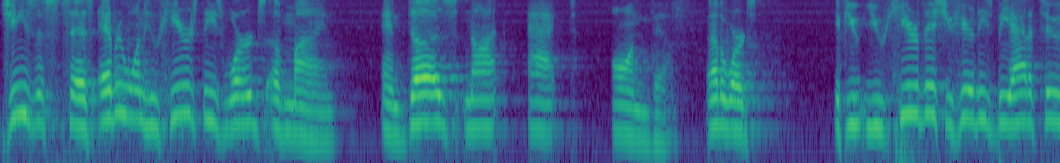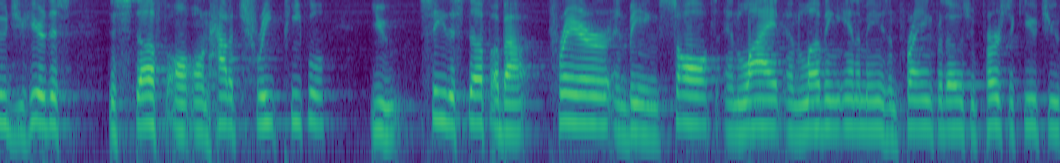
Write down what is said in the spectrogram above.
Jesus says, Everyone who hears these words of mine and does not act on them. In other words, if you, you hear this, you hear these Beatitudes, you hear this, this stuff on, on how to treat people, you see this stuff about prayer and being salt and light and loving enemies and praying for those who persecute you,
